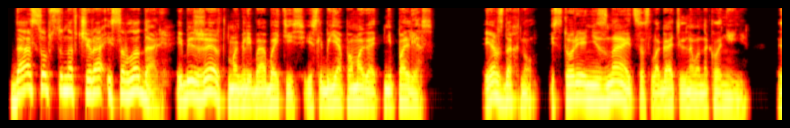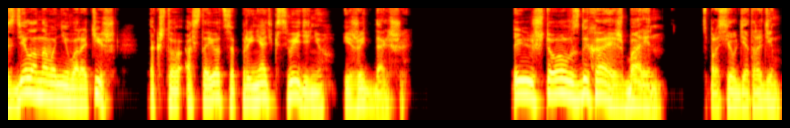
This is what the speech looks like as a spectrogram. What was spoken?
Да, собственно, вчера и совладали, и без жертв могли бы обойтись, если бы я помогать не полез. Я вздохнул. История не знает сослагательного наклонения. Сделанного не воротишь, так что остается принять к сведению и жить дальше. «Ты что вздыхаешь, барин?» — спросил дед Радим.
